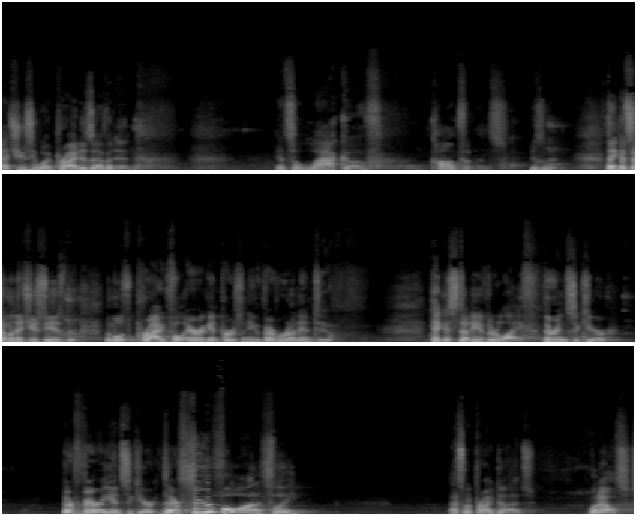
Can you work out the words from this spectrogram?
That's usually why pride is evident. It's a lack of confidence, isn't it? Think of someone that you see as the, the most prideful, arrogant person you've ever run into. Take a study of their life. They're insecure. They're very insecure. They're fearful, honestly. That's what pride does. What else?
